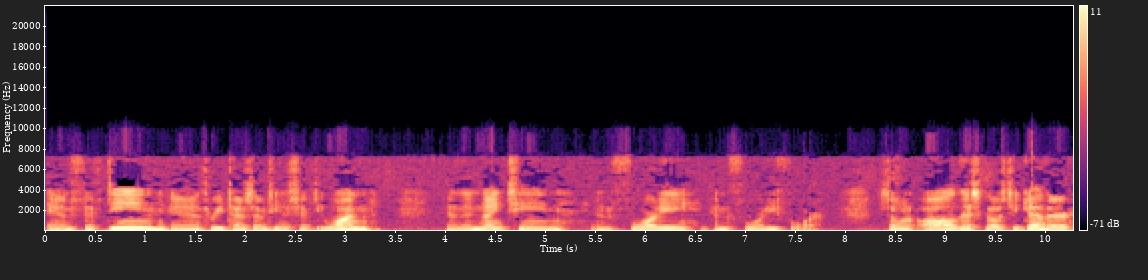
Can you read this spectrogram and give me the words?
and 15, and 3 times 17 is 51, and then 19, and 40, and 44. So when all this goes together,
